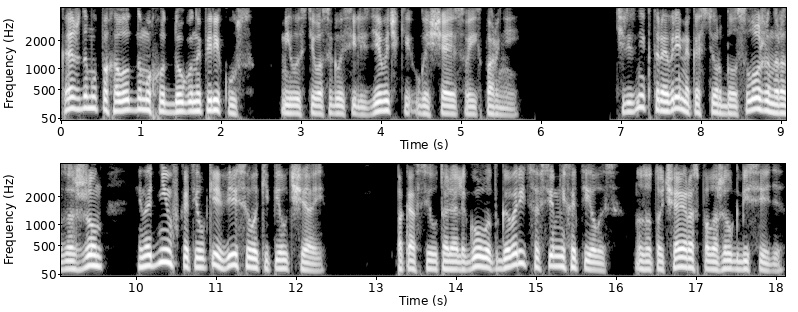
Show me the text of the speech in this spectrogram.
«Каждому по холодному хот-догу на перекус», — милостиво согласились девочки, угощая своих парней. Через некоторое время костер был сложен, разожжен, и над ним в котелке весело кипел чай. Пока все утоляли голод, говорить совсем не хотелось, но зато чай расположил к беседе.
